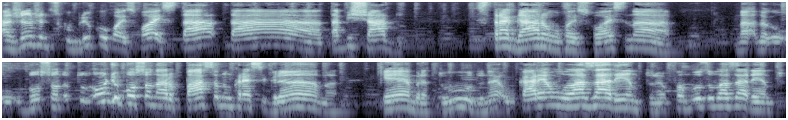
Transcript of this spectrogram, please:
a Janja descobriu que o Rolls Royce tá, tá, tá bichado. Estragaram o Rolls Royce na, na, o, o Bolsonaro. Onde o Bolsonaro passa, não cresce grama, quebra tudo, né? O cara é um lazarento, né? O famoso lazarento.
